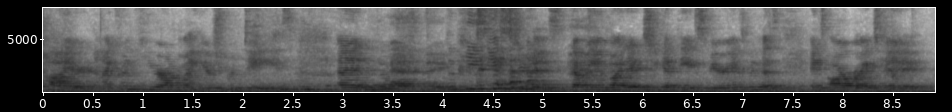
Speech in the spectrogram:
tired, and I couldn't hear out of my ears for days. And the PC students that we invited to get the experience, because it's our right to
